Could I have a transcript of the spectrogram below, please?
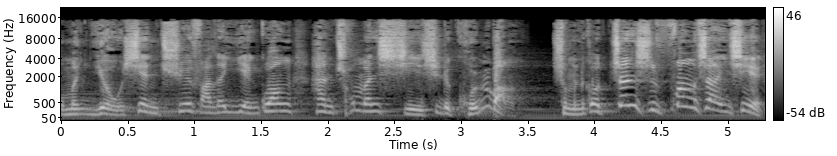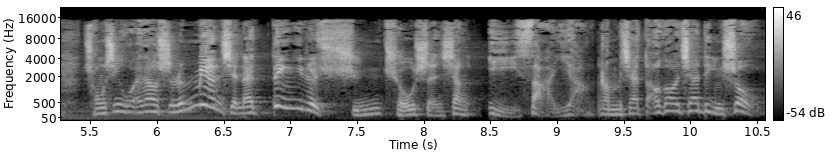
我们有限缺乏的眼光和充满血气的捆绑。使我们能够真实放下一切，重新回到神的面前来定义的寻求神，像以撒一样。那我们现在祷告，一下领受。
